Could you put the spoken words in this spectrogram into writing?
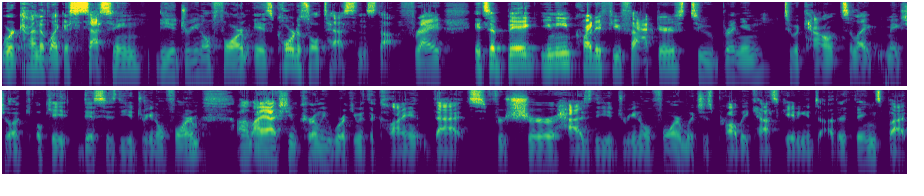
we're kind of like assessing the adrenal form is cortisol tests and stuff, right? It's a big, you need quite a few factors to bring into account to like make sure, like, okay, this is the adrenal form. Um, I actually am currently working with a client that for sure has the adrenal form, which is probably cascading into other things, but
